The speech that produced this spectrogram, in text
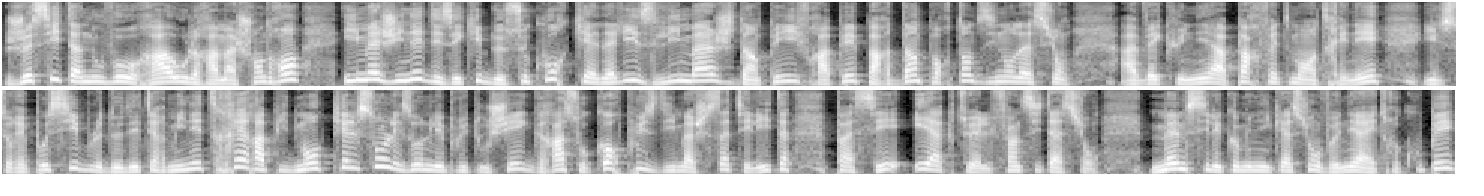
Je cite à nouveau Raoul Ramachandran Imaginez des équipes de secours qui analysent l'image d'un pays frappé par d'importantes inondations. Avec une IA parfaitement entraînée, il serait possible de déterminer très rapidement quelles sont les zones les plus touchées grâce au corpus d'images satellites passées et actuelles. Fin de citation. Même si les communications venaient à être coupées,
